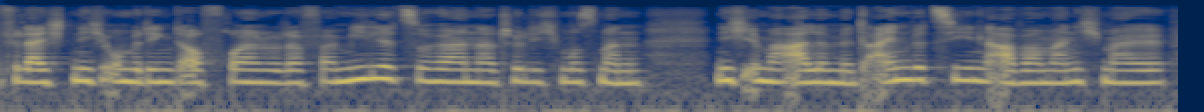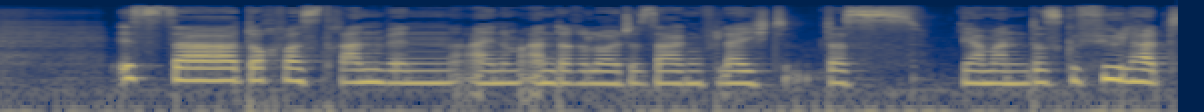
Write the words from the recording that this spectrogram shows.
vielleicht nicht unbedingt auf Freunde oder Familie zu hören. Natürlich muss man nicht immer alle mit einbeziehen, aber manchmal ist da doch was dran, wenn einem andere Leute sagen, vielleicht, dass ja man das Gefühl hat,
